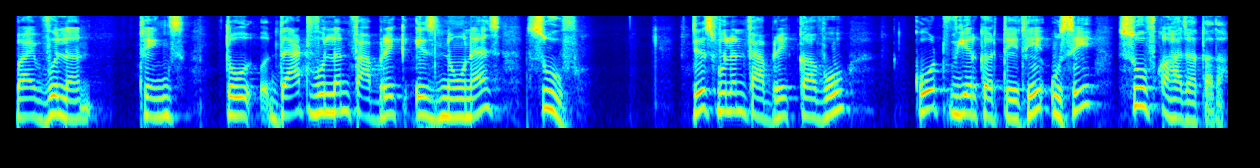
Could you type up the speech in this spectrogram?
by woolen things. तो that woollen fabric is known as सूफ जिस वुलन फैब्रिक का वो कोट वियर करते थे, उसे सूफ कहा जाता था।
